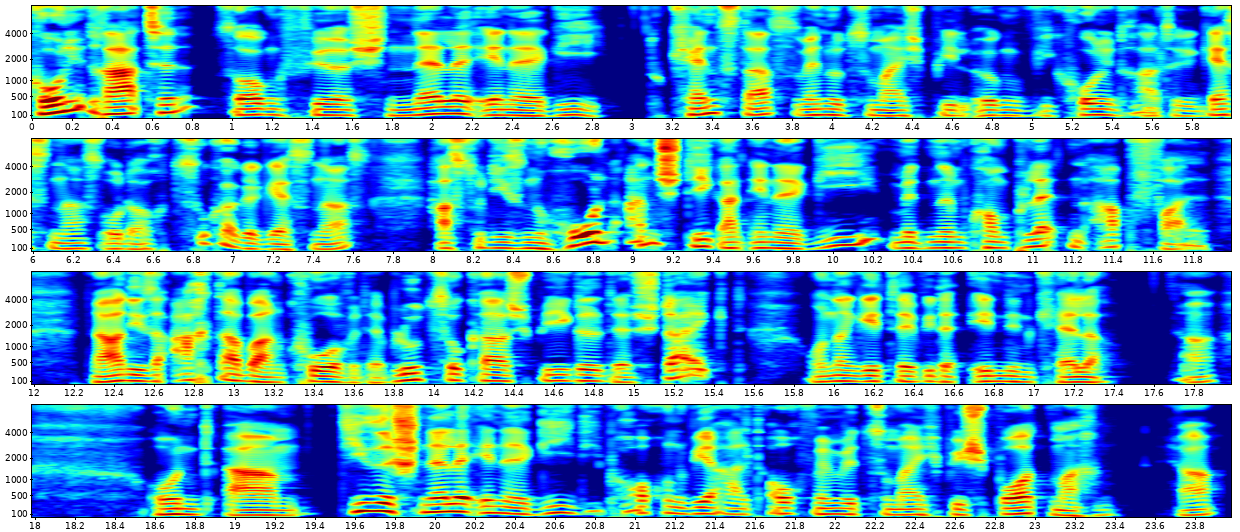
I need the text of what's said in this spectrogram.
Kohlenhydrate sorgen für schnelle Energie. Du kennst das, wenn du zum Beispiel irgendwie Kohlenhydrate gegessen hast oder auch Zucker gegessen hast, hast du diesen hohen Anstieg an Energie mit einem kompletten Abfall. Ja, diese Achterbahnkurve, der Blutzuckerspiegel, der steigt und dann geht er wieder in den Keller. Ja. Und ähm, diese schnelle Energie, die brauchen wir halt auch, wenn wir zum Beispiel Sport machen. Ja.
